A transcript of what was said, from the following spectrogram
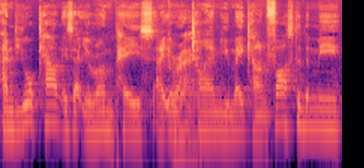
And your count is at your own pace, at your right. own time. You may count faster than me,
